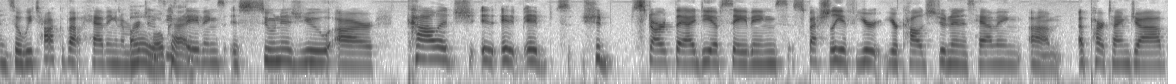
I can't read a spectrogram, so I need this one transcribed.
And so we talk about having an oh, emergency Oh, okay. savings as soon as you are college. It, it, it should start the idea of savings, especially if your your college student is having um, a part time job.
